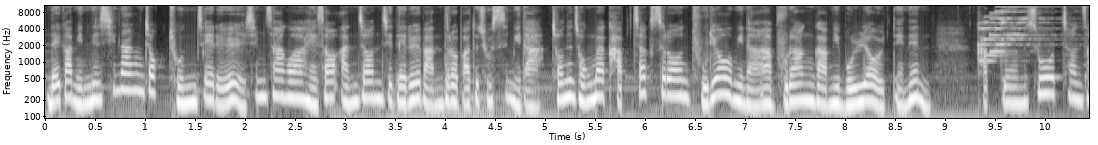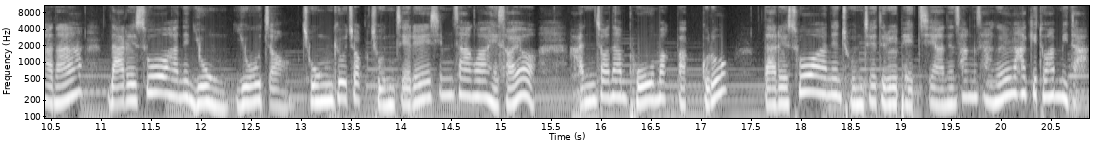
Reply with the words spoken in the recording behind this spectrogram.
내가 믿는 신앙적 존재를 심상화해서 안전지대를 만들어 봐도 좋습니다. 저는 정말 갑작스러운 두려움이나 불안감이 몰려올 때는 가끔 수호천사나 나를 수호하는 용, 요정, 종교적 존재를 심상화해서요. 안전한 보호막 밖으로 나를 수호하는 존재들을 배치하는 상상을 하기도 합니다.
